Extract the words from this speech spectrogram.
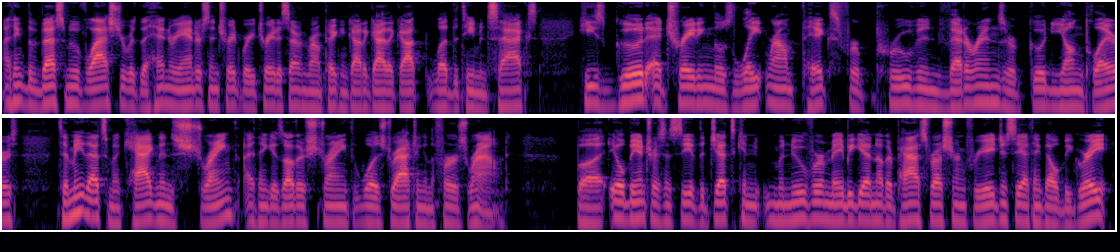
I think the best move last year was the Henry Anderson trade where he traded a seventh round pick and got a guy that got led the team in sacks. He's good at trading those late round picks for proven veterans or good young players. To me, that's Maccagnan's strength. I think his other strength was drafting in the first round. But it'll be interesting to see if the Jets can maneuver, maybe get another pass rusher in free agency. I think that will be great.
